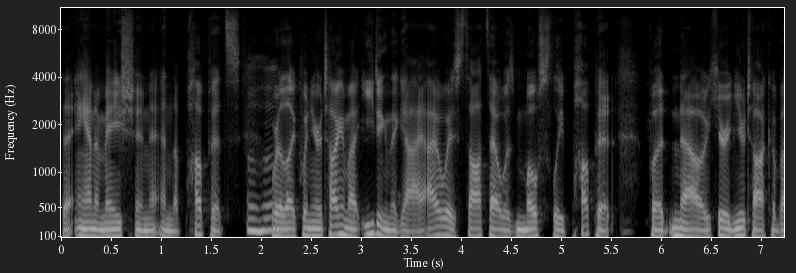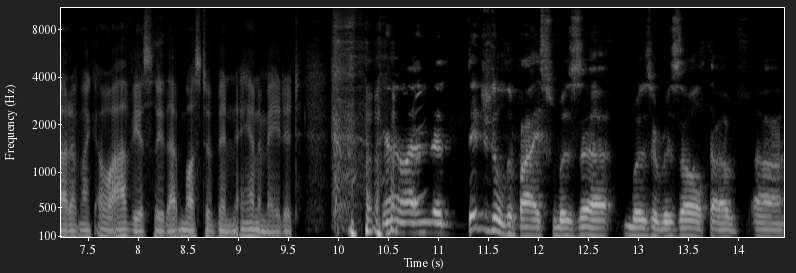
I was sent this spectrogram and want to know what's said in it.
the animation and the puppets mm-hmm. where like when you were talking about eating the guy i always thought that was mostly puppet but now hearing you talk about it i'm like oh obviously that must have been animated no and the digital device was uh was a result of uh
